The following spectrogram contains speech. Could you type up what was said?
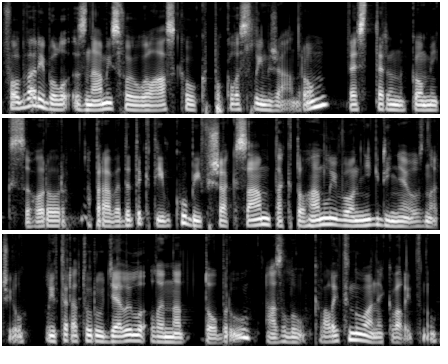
Foldvary bol známy svojou láskou k pokleslým žánrom, western, komiks, horor a práve detektívku by však sám takto hanlivo nikdy neoznačil. Literatúru delil len na dobrú a zlú, kvalitnú a nekvalitnú.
